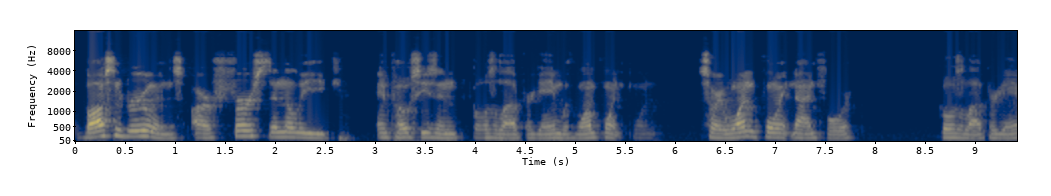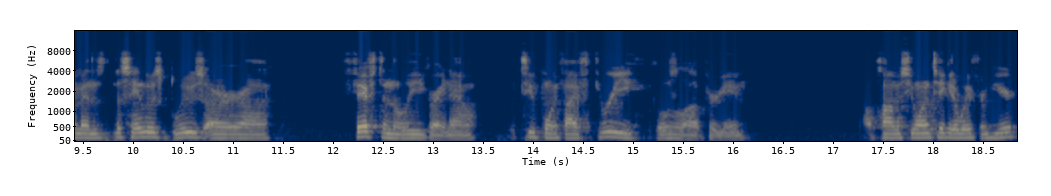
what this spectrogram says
The Boston Bruins are first in the league in postseason goals allowed per game with 1.1 sorry 1.94 goals allowed per game and the St. Louis Blues are uh, fifth in the league right now with 2.53 goals allowed per game. Uh, Thomas, you want to take it away from here?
